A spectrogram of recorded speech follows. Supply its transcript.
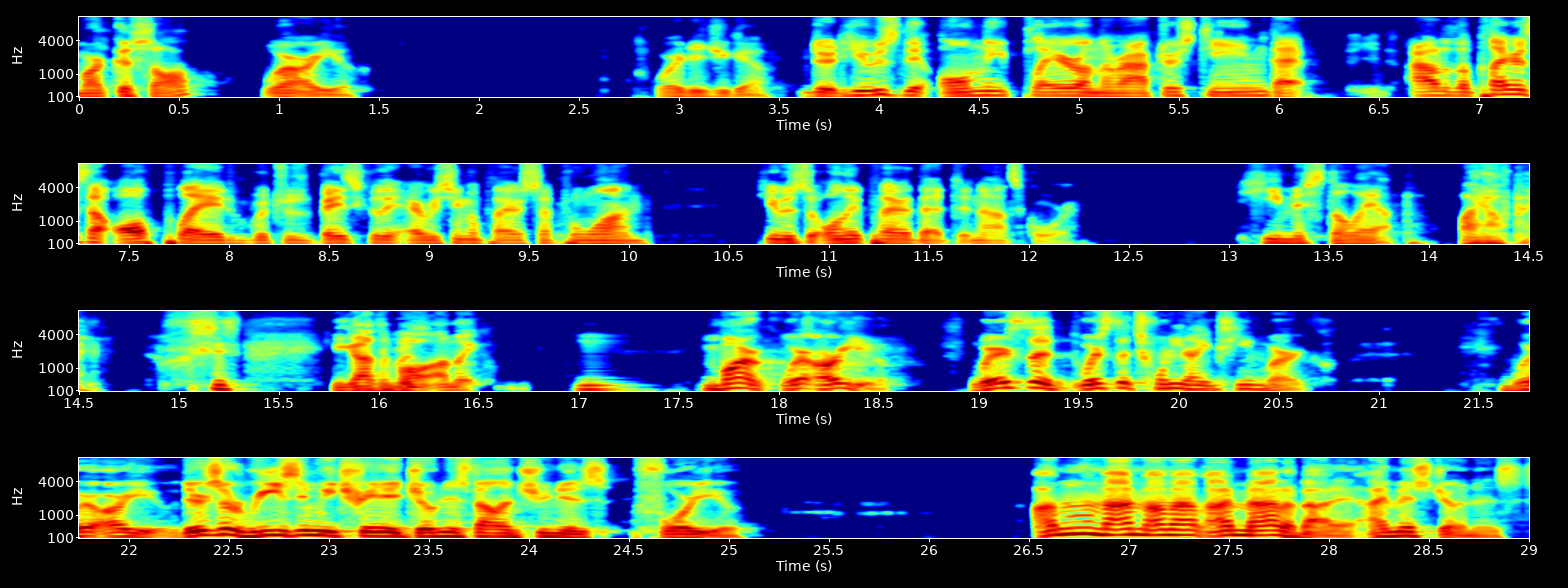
Marc Gasol, where are you? Where did you go? Dude, he was the only player on the Raptors team that out of the players that all played, which was basically every single player except for one, he was the only player that did not score. He missed the layup, wide open. he got the was- ball. I'm like, Marc, where are you? Where's the Where's the 2019 Marc? Where are you? There's a reason we traded Jonas Valanciunas for you. I'm I'm I'm I'm mad about it. I miss Jonas.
